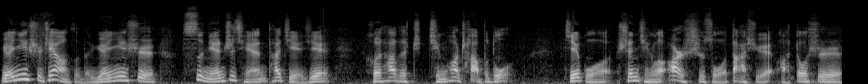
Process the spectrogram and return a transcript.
原因是这样子的，原因是四年之前他姐姐和他的情况差不多。结果申请了二十所大学啊，都是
